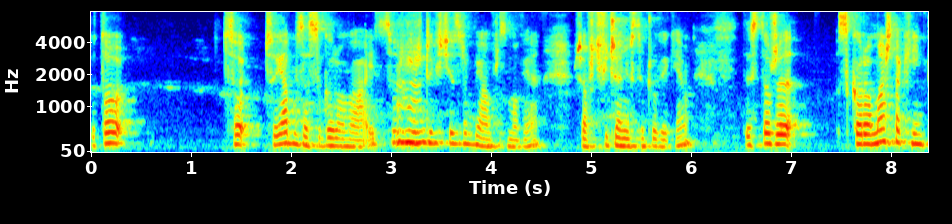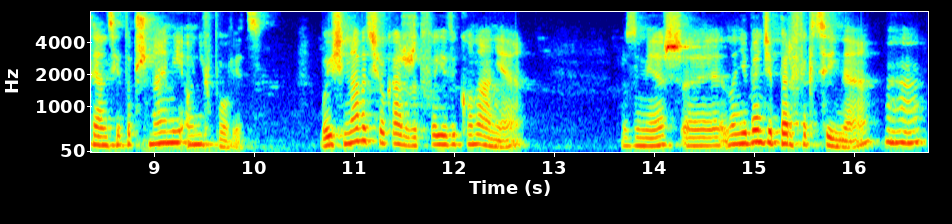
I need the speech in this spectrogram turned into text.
to to, co, co ja bym zasugerowała i co Mhm. rzeczywiście zrobiłam w rozmowie, czy w ćwiczeniu z tym człowiekiem, to jest to, że skoro masz takie intencje, to przynajmniej o nich powiedz. Bo jeśli nawet się okaże, że twoje wykonanie, rozumiesz, yy, no nie będzie perfekcyjne, Mhm.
